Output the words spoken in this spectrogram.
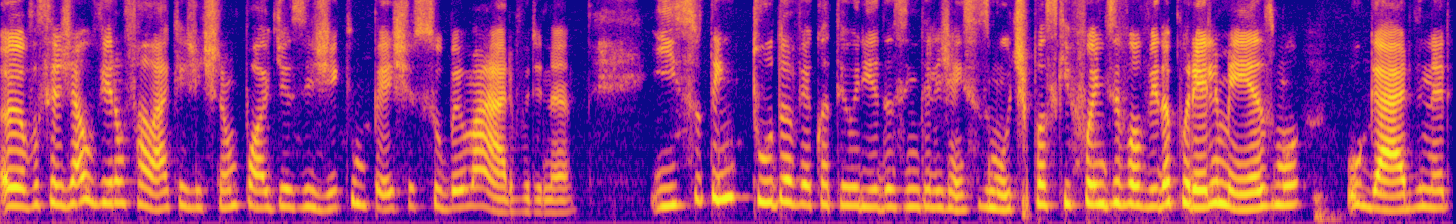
uh, vocês já ouviram falar que a gente não pode exigir que um peixe suba uma árvore, né? Isso tem tudo a ver com a teoria das inteligências múltiplas, que foi desenvolvida por ele mesmo, o Gardner,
